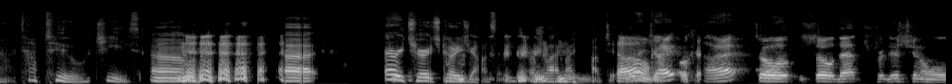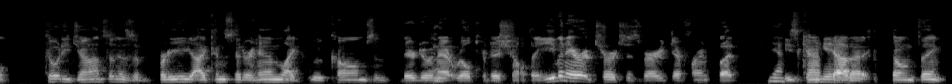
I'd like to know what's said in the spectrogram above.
Oh, top two. Jeez. Um, uh, Eric Church, Cody Johnson are my top two. Oh, okay. Okay. All right. So, so that traditional Cody Johnson is a pretty, I consider him like Luke Combs, and they're doing that real traditional thing. Even Eric Church is very different, but yeah. he's kind of yeah. got a, his own thing.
